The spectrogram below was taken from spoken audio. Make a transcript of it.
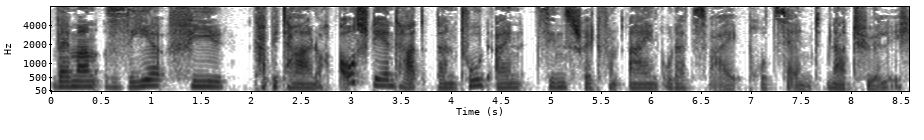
wenn man sehr viel Kapital noch ausstehend hat, dann tut ein Zinsschritt von ein oder zwei Prozent natürlich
